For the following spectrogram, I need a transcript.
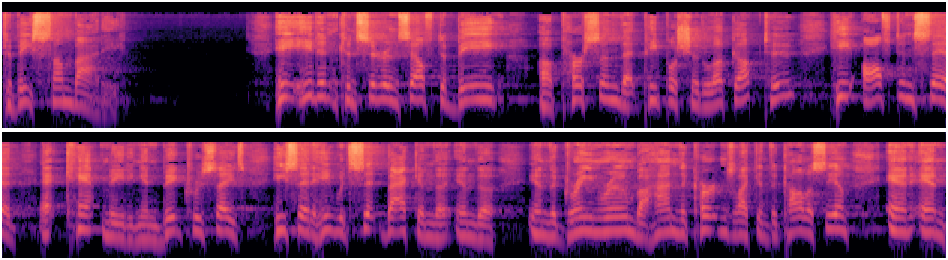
to be somebody. He, he didn't consider himself to be a person that people should look up to. He often said at camp meeting and big crusades, he said he would sit back in the in the in the green room behind the curtains like at the Coliseum and and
